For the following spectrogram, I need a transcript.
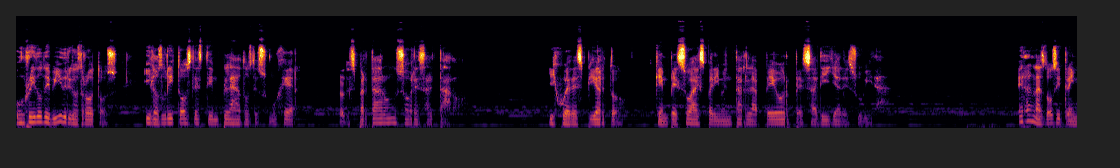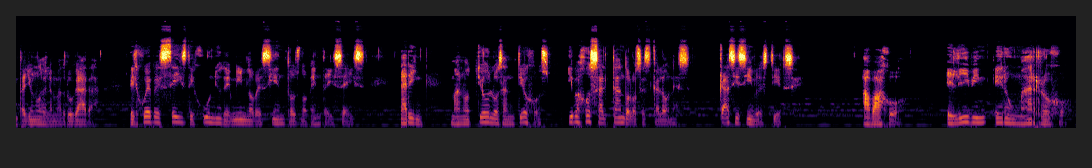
Un ruido de vidrios rotos y los gritos destemplados de su mujer lo despertaron sobresaltado. Y fue despierto que empezó a experimentar la peor pesadilla de su vida. Eran las 2 y 31 de la madrugada del jueves 6 de junio de 1996. Darín manoteó los anteojos y bajó saltando los escalones, casi sin vestirse. Abajo, el living era un mar rojo.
